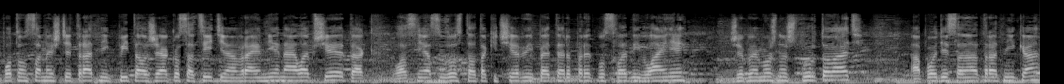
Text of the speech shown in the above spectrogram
potom sa ešte tratník pýtal, že ako sa cítim a vrajem nie najlepšie, tak vlastne ja som zostal taký čierny Peter predposledný v lajne, že budem možno špurtovať a pôjde sa na tratníka.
